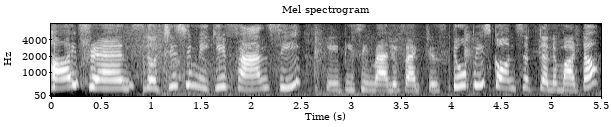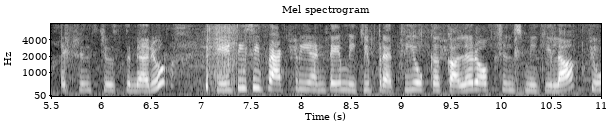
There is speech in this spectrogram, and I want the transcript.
హాయ్ ఫ్రెండ్స్ ఇది వచ్చేసి మీకు fancy K T C manufactures two piece concept అనమాట సెక్షన్స్ చూస్తున్నారు. కేటీసీ ఫ్యాక్టరీ అంటే మీకు ప్రతి ఒక్క కలర్ ఆప్షన్స్ మీకు ఇలా టూ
